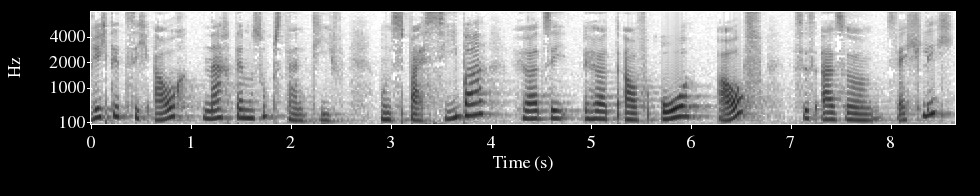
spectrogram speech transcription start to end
richtet sich auch nach dem Substantiv. Und спасибо hört, sie, hört auf O auf. Es ist also sächlich.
